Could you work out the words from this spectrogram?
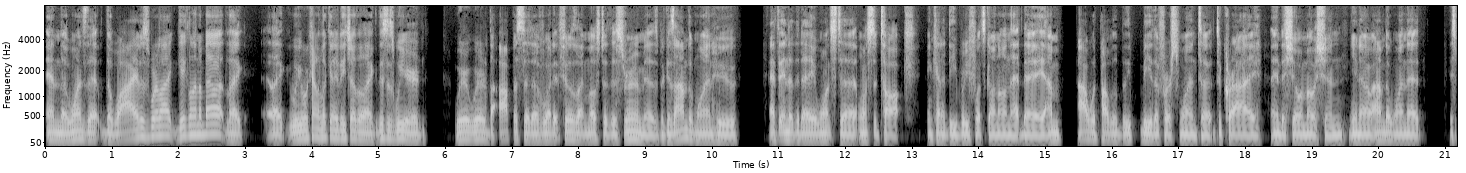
And the ones that the wives were like giggling about, like, like we were kind of looking at each other like, this is weird we're we're the opposite of what it feels like most of this room is because I'm the one who at the end of the day wants to wants to talk and kind of debrief what's going on that day. I'm I would probably be the first one to to cry and to show emotion. You know, I'm the one that is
